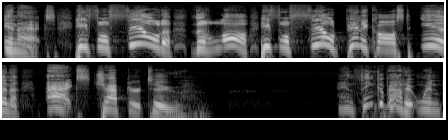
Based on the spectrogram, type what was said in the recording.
in Acts. He fulfilled the law, he fulfilled Pentecost in Acts chapter 2. And think about it when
